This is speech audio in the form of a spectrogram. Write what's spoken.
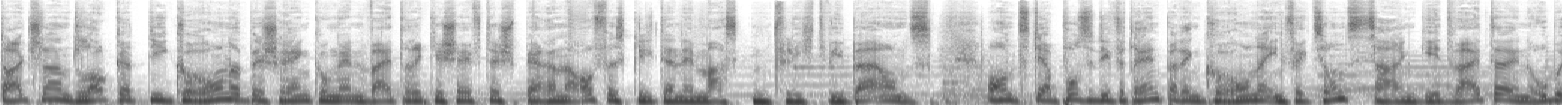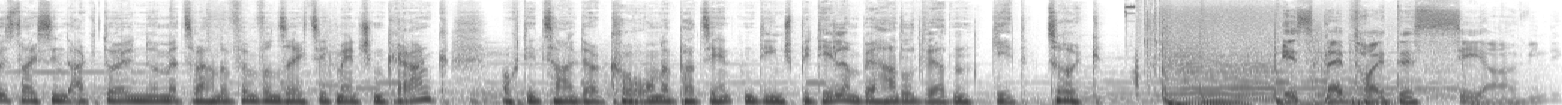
Deutschland lockert die Corona-Beschränkungen. Weitere Geschäfte sperren auf. Es gilt eine Maskenpflicht wie bei uns. Und der positive Trend bei den Corona-Infektionszahlen geht weiter. In Oberösterreich sind aktuell nur mehr 265 Menschen krank. Auch die Zahl der Corona-Patienten, die in Spitälern behandelt werden, geht zurück. Es bleibt heute sehr windig.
